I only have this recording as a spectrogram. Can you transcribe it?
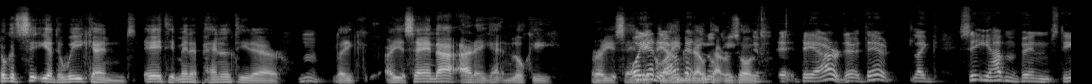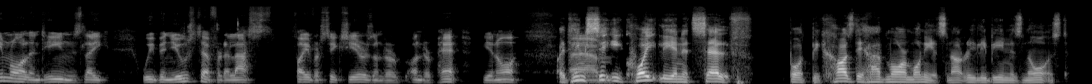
Look at City at the weekend, 80 minute penalty there. Hmm. Like, are you saying that? Are they getting lucky? Or are you saying Oh yeah, they are grinded out that result? If They, they are. They're, they're like City haven't been steamrolling teams like we've been used to for the last five or six years under under Pep. You know, I think Um, City quietly in itself, but because they have more money, it's not really being as noticed.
